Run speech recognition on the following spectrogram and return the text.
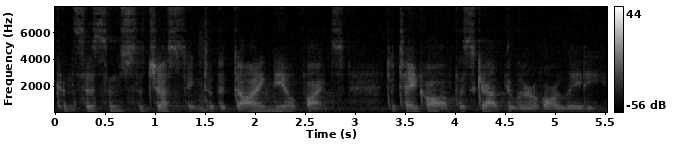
consists in suggesting to the dying neophytes to take off the scapular of Our Lady.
